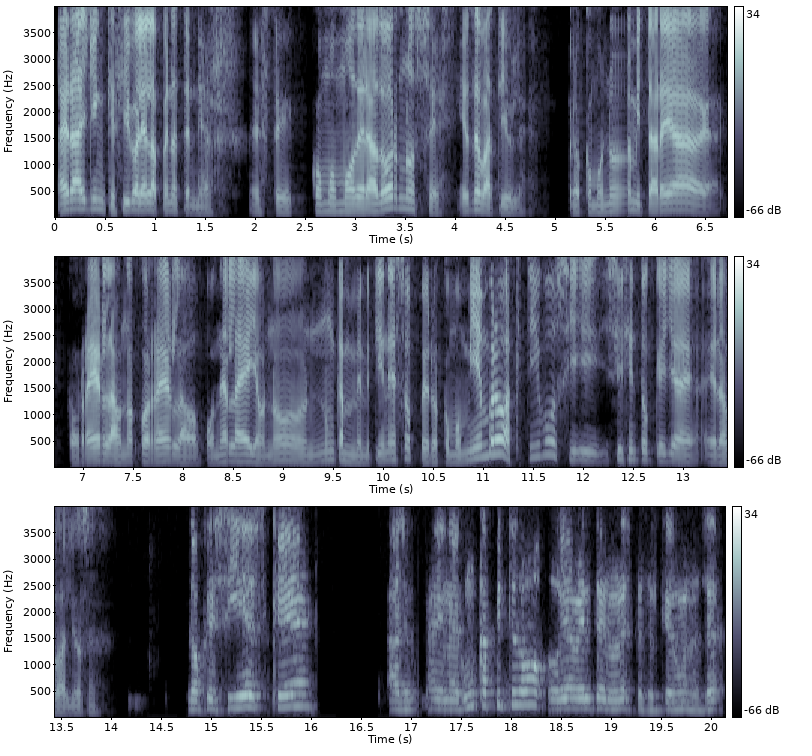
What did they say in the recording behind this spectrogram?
era alguien que sí valía la pena tener. Este, como moderador, no sé, es debatible. Pero como no era mi tarea correrla o no correrla o ponerla a ella o no, nunca me metí en eso, pero como miembro activo sí, sí siento que ella era valiosa. Lo que sí es que en algún capítulo, obviamente en un especial que vamos a hacer,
